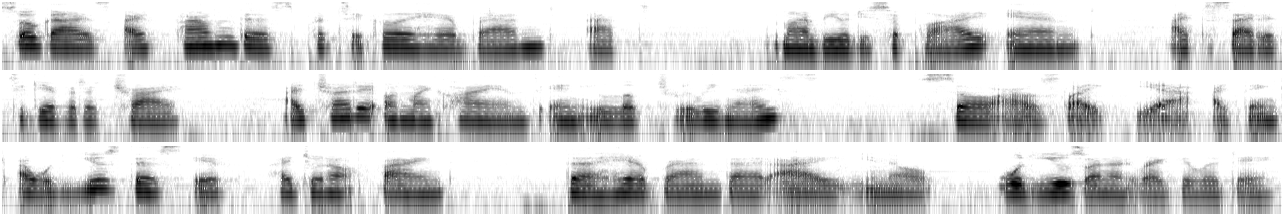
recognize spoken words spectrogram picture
So guys, I found this particular hair brand at my beauty supply and I decided to give it a try. I tried it on my client and it looked really nice. So I was like, yeah, I think I would use this if I do not find the hair brand that I, you know, would use on a regular day.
